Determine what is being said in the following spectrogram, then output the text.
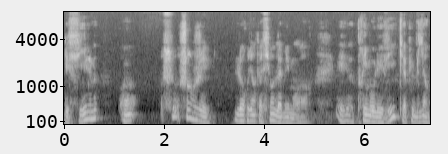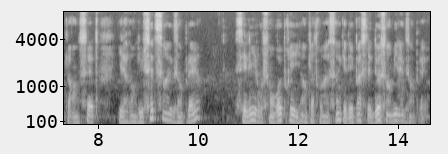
les films ont changé l'orientation de la mémoire. Et euh, Primo Levi, qui a publié en 47, il a vendu 700 exemplaires. Ses livres sont repris en 85 et dépassent les 200 000 exemplaires.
